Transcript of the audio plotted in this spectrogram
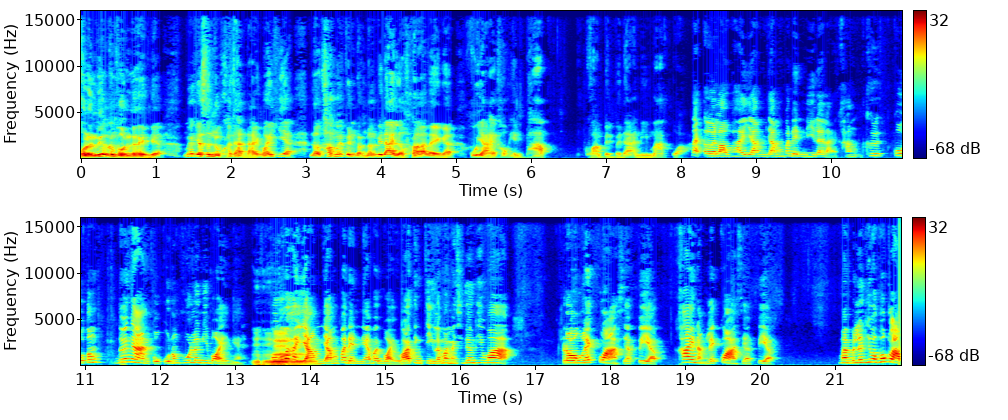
คนละเรื่องกันหมดเลยอย่างเงี้ยไม่งจะสนุกขนาดไหนวะเฮียเราทำให้เป็นแบบนั้นไม่ได้เหรอว่าอะไรอย่างเงี้ยกูอยากให้เขาเห็นภาพความเป็นไปได้อันนี้มากกว่า แต่เออเราพยายามย้ำประเด็นนี้หลาย ๆ ครั้ง คือกูต้องด้วยงานกูกูต้องพูดเรื่องนี้บ่อยไงอือฮึกูก็พยายามย้ำประเด็นเนี้ยบ่อย ๆ ว่าจริง ๆ แล้วมันไม่ใช่เรื่องที่ว่า โรงเล็กกว่าเสียเปรียบ ค่ายหนังเล็กกว่าเสียเปรียบ มันเป็นเรื่องที่ว่าพวกเรา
